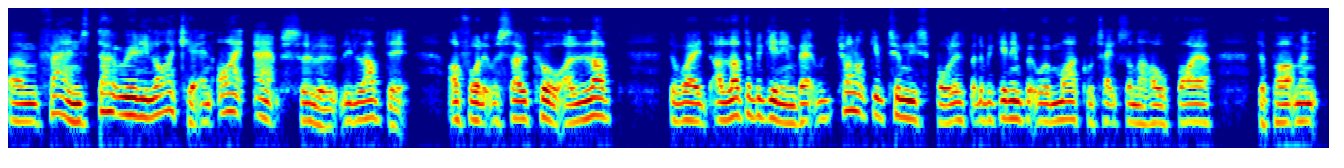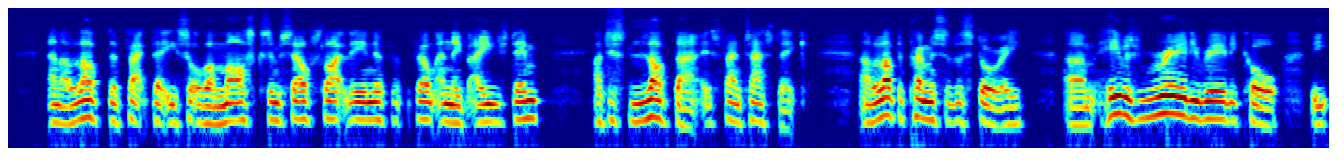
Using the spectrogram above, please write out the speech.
um, fans don't really like it and I absolutely loved it. I thought it was so cool. I loved the way I love the beginning bit. Try not to give too many spoilers, but the beginning bit where Michael takes on the whole fire department, and I loved the fact that he sort of unmasks himself slightly in the film, and they've aged him. I just love that. It's fantastic. I love the premise of the story. Um, he was really, really cool. The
